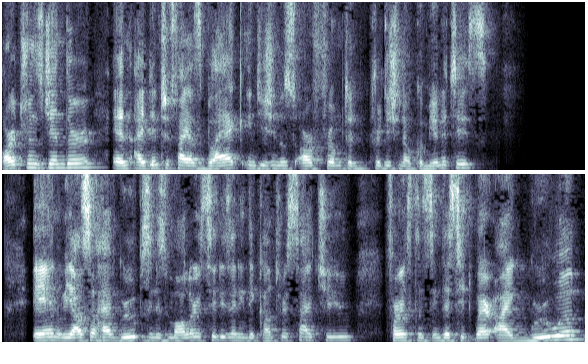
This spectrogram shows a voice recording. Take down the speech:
or transgender and identify as Black, Indigenous, or from traditional communities. And we also have groups in smaller cities and in the countryside too. For instance, in the city where I grew up,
